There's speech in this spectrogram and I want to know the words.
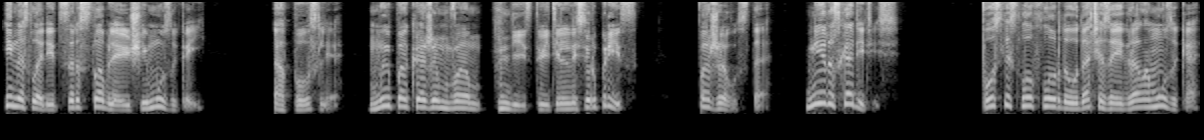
и насладиться расслабляющей музыкой. А после мы покажем вам действительно сюрприз. Пожалуйста, не расходитесь. После слов лорда удачи заиграла музыка,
